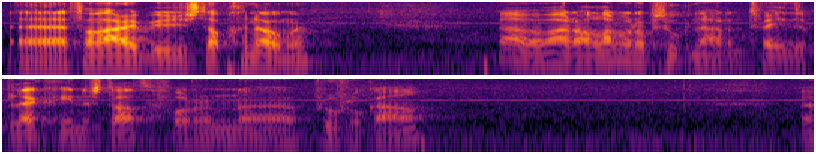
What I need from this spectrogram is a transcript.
Eh, van waar hebben jullie die stap genomen? Nou, we waren al langer op zoek naar een tweede plek in de stad voor een eh, proeflokaal. Eh,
